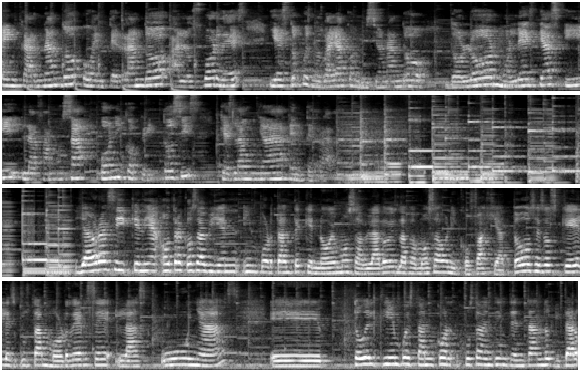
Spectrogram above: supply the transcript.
encarnando o enterrando a los bordes y esto pues nos vaya condicionando dolor, molestias y la famosa onicocriptosis que es la uña enterrada. Y ahora sí, Kenia, otra cosa bien importante que no hemos hablado es la famosa onicofagia. Todos esos que les gusta morderse las uñas, eh, todo el tiempo están con, justamente intentando quitar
